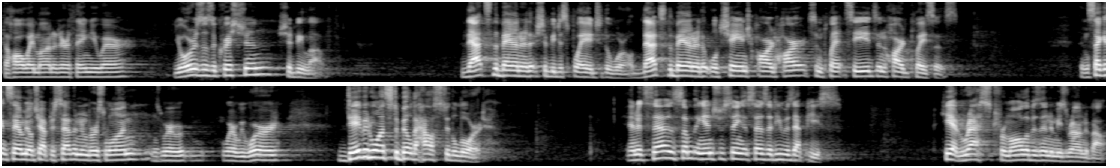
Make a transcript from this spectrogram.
the hallway monitor thing you wear, yours as a Christian should be love. That's the banner that should be displayed to the world. That's the banner that will change hard hearts and plant seeds in hard places. In 2 Samuel chapter 7 and verse 1 is where, where we were. David wants to build a house to the Lord. And it says something interesting. It says that he was at peace. He had rest from all of his enemies round about.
